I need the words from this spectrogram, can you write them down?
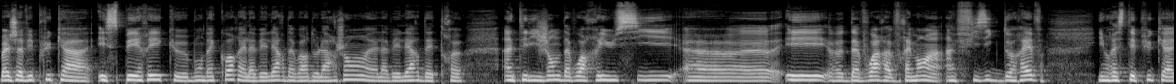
bah, j'avais plus qu'à espérer que, bon d'accord, elle avait l'air d'avoir de l'argent, elle avait l'air d'être intelligente, d'avoir réussi euh, et euh, d'avoir vraiment un, physique de rêve. Il me restait plus qu'à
